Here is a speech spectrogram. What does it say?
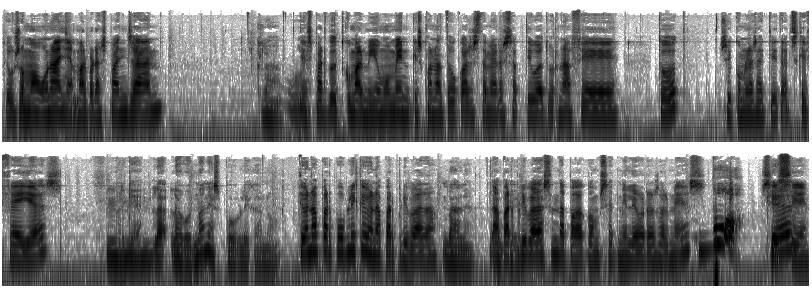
Que us som un any amb el braç penjant Clar. i has perdut com el millor moment, que és quan el teu cos està més receptiu a tornar a fer tot, O sigui, com les activitats que feies. Perquè Mhm. la, la Goodman és pública, no? Té una part pública i una part privada. Vale. La part ok. privada s'han de pagar com 7.000 euros al mes. Buah! Sí, Què? sí.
